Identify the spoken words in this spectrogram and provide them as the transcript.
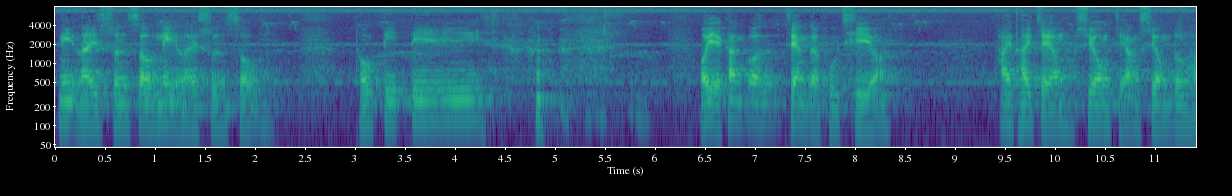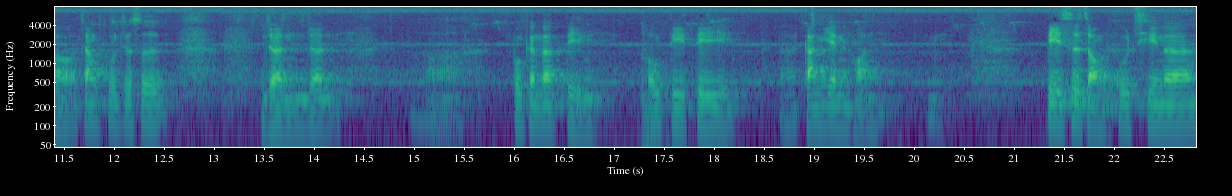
逆来顺受，逆来顺受，头低低。我也看过这样的夫妻哦，太太怎样凶怎样凶都好，丈夫就是忍忍啊，不跟他顶，头低低，啊，甘愿还。第四种夫妻呢，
